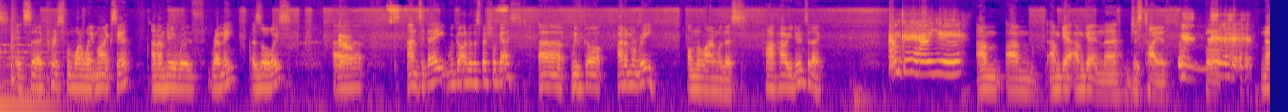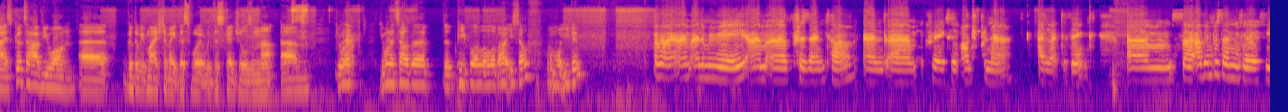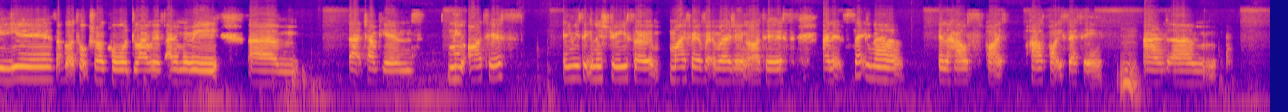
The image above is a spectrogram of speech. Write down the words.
guys. It's uh, Chris from 108 Mics here, and I'm here with Remy, as always. Uh, and today we've got another special guest. Uh, we've got Anna Marie on the line with us. How, how are you doing today? I'm good. How are you? I'm I'm I'm get I'm getting there. Just tired, but no, it's good to have you on. Uh, good that we've managed to make this work with the schedules and that. Um, do you want to you want to tell the the people a little about yourself and what you do? Right. I'm Anna Marie. I'm a presenter and um, a creative entrepreneur. I'd like to think. Um, so I've been presenting for a few years. I've got a talk show called Live with Anna Marie um, that champions new artists in the music industry. So my favorite emerging artist, and it's set in a in a house party house party setting, and um,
